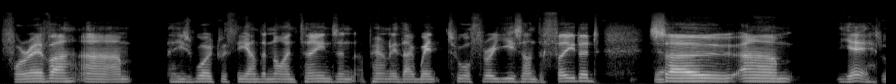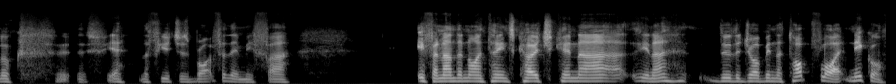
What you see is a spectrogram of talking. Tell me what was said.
forever. Um, he's worked with the under 19s, and apparently they went two or three years undefeated. Yeah. So, um, yeah, look, yeah, the future's bright for them if uh, if an under 19s coach can, uh, you know, do the job in the top flight. Nickel.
